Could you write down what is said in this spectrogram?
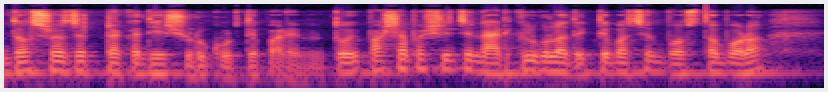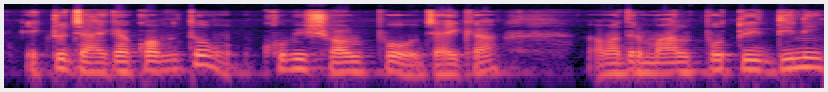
দশ হাজার টাকা দিয়ে শুরু করতে পারেন। তো ওই পাশাপাশি যে নারকেলগুলো দেখতে পাচ্ছেন, বস্তা ভরা, একটু জায়গা কম তো, খুবই স্বল্প জায়গা। আমাদের মাল প্রতিদিনই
